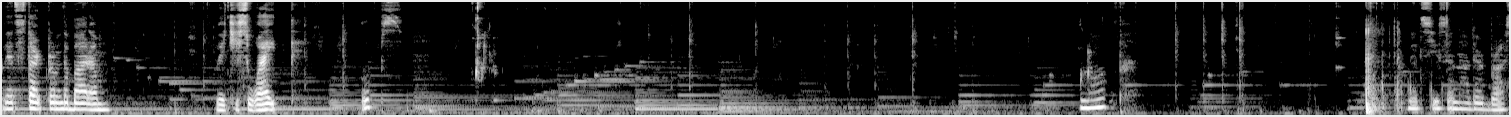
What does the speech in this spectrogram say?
Let's start from the bottom, which is white. Oops. Nope. Let's use another brush.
